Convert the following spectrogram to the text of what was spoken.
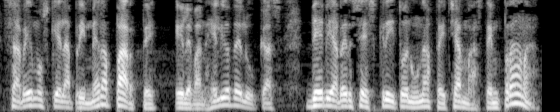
sabemos que la primera parte, el Evangelio de Lucas, debe haberse escrito en una fecha más temprana.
